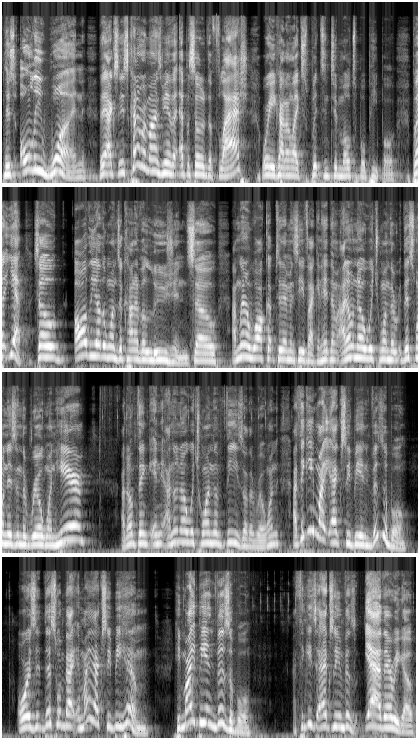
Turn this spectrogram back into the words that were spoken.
there's only one that actually, this kind of reminds me of an episode of The Flash where he kind of like splits into multiple people. But yeah, so all the other ones are kind of illusions. So I'm going to walk up to them and see if I can hit them. I don't know which one, the, this one isn't the real one here. I don't think any, I don't know which one of these are the real one. I think he might actually be invisible. Or is it this one back? It might actually be him. He might be invisible. I think he's actually invisible. Yeah, there we go.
